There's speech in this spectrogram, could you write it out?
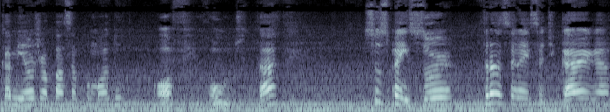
caminhão já passa para o modo off-road, tá? Suspensor, transferência de carga,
